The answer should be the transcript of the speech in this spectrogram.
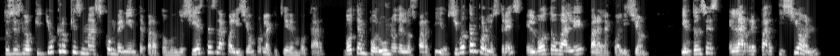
Entonces, lo que yo creo que es más conveniente para todo el mundo, si esta es la coalición por la que quieren votar, voten por uno de los partidos. Si votan por los tres, el voto vale para la coalición. Y entonces la repartición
